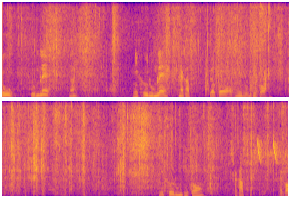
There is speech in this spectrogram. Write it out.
ดูหลุมแรกนะนี่คือหลุมแรกนะครับ แล้วก็นี่หลุมที่สองนี่คือหลุมที่สองนะครับ แล้วก็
